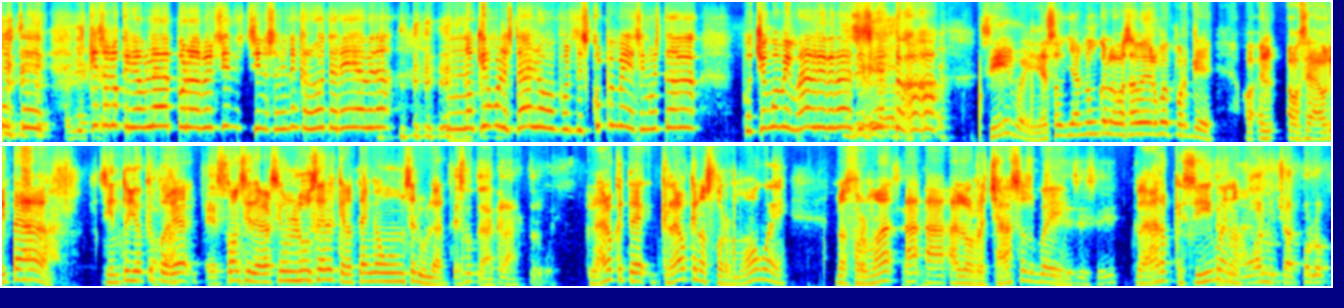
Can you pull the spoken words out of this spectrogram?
este, Oye, es que solo quería hablar para ver si, si nos habían encargado tarea, ¿verdad? No quiero molestarlo, pues discúlpeme, si no está, pues chingo a mi madre, ¿verdad? Sí, es cierto. Sí, güey, eso ya nunca lo vas a ver, güey, porque, o, en- o sea, ahorita siento yo que Papá, podría eso, considerarse un loser el que no tenga un celular. eso te da carácter, güey. Claro que te, claro que nos formó, güey. Nos formó a, Sí. a- a- a los rechazos, güey. Sí, sí, sí. Claro que sí, güey. no- formó a luchar por, lo,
